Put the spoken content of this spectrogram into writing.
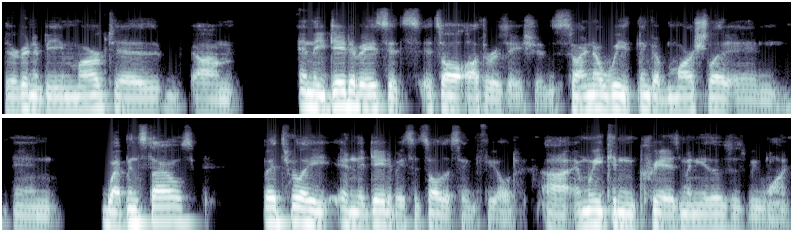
they're going to be marked as um, in the database. It's it's all authorizations. So I know we think of marshallate in in weapon styles, but it's really in the database. It's all the same field, uh, and we can create as many of those as we want.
